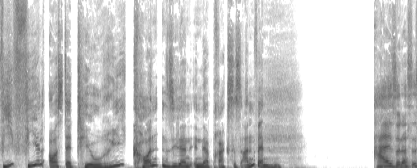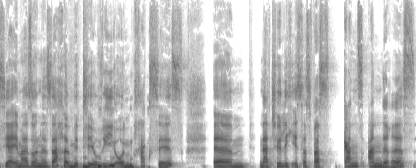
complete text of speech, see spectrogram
Wie viel aus der Theorie konnten Sie denn in der Praxis anwenden? Also, das ist ja immer so eine Sache mit Theorie und Praxis. Ähm, natürlich ist das was ganz anderes,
